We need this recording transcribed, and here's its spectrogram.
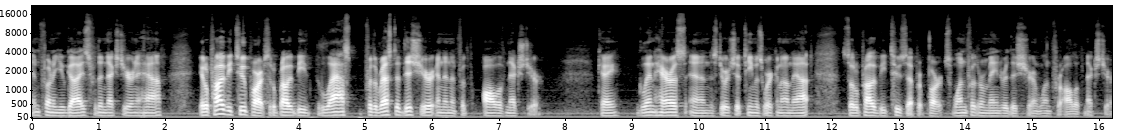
in front of you guys for the next year and a half. It'll probably be two parts. It'll probably be the last for the rest of this year and then for all of next year. Okay? Glenn Harris and the stewardship team is working on that. So it'll probably be two separate parts, one for the remainder of this year and one for all of next year.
